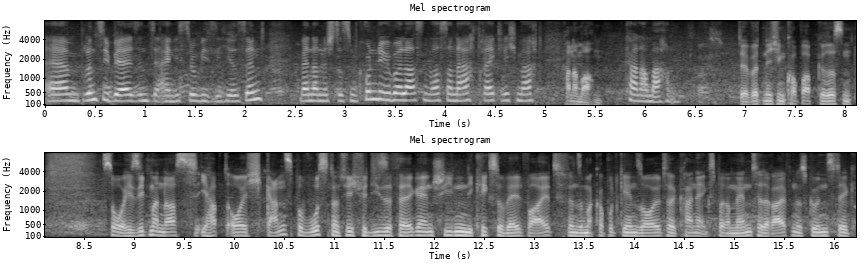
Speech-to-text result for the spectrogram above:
Ähm, prinzipiell sind sie eigentlich so, wie sie hier sind. Wenn, dann ist das dem Kunde überlassen, was er nachträglich macht. Kann er machen. Kann er machen. Der wird nicht in den Kopf abgerissen. So, hier sieht man das. Ihr habt euch ganz bewusst natürlich für diese Felge entschieden. Die kriegst du weltweit, wenn sie mal kaputt gehen sollte. Keine Experimente. Der Reifen ist günstig.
